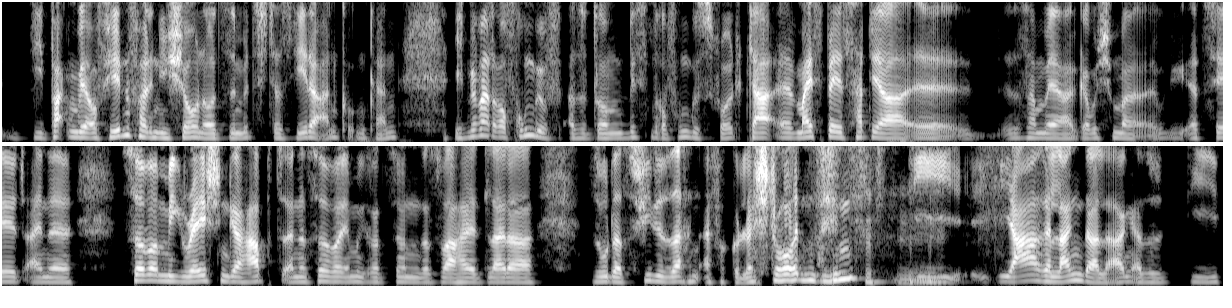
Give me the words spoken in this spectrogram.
die packen wir auf jeden Fall in die Show Notes, damit sich das jeder angucken kann. Ich bin mal drauf rumge, also so ein bisschen drauf rumgescrollt. Klar, äh, MySpace hat ja, äh, das haben wir ja, glaube ich, schon mal erzählt, eine Server Migration gehabt, eine Server Immigration. Das war halt leider so, dass viele Sachen einfach gelöscht worden sind, die jahrelang da lagen. Also die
